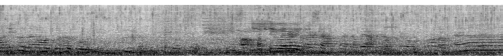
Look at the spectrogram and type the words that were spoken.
Mali ko na mag-ikot mo. Pati yung isa para. Ah,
